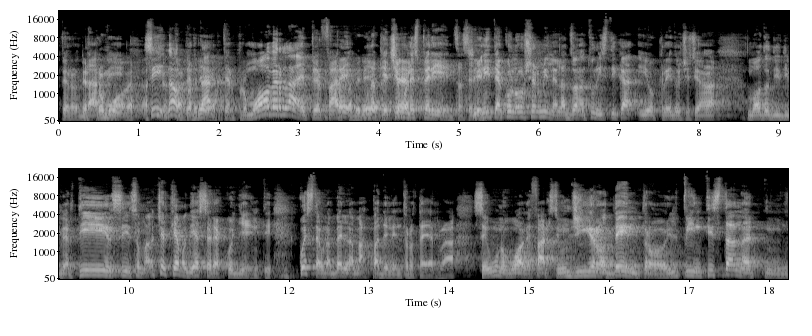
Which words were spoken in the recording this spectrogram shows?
per, darvi- promuoverla, Sì, per no, per, dar- per promuoverla e per fare una piacevole certo. esperienza. Se Sì. venite a conoscermi nella zona turistica, io credo ci sia un modo di divertirsi, insomma, cerchiamo di essere accoglienti. Questa è una bella mappa dell'entroterra. Se uno vuole farsi un giro dentro il Pintistan, mm,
